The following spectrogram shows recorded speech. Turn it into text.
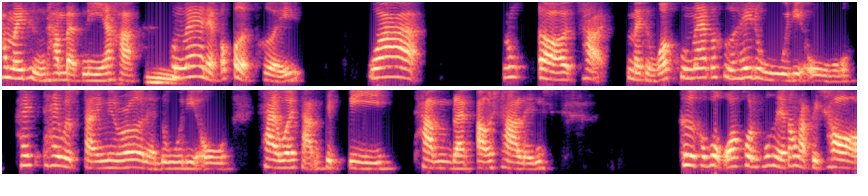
ทำไมถึงทำแบบนี้อะค่ะ คุณแม่เนี่ยก็เปิดเผยว่าลูกเอ่อชายหมายถึงว่าคุณแม่ก็คือให้ดูวิดีโอ ให้ให้เว็บไซต์ Mirror เนี่ยดูวิดีโอ ชายวัยสามสิบปีทำ blackout challenge คือเขาบอกว่าคนพวกนี้ต้องรับผิดชอบ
